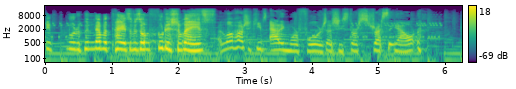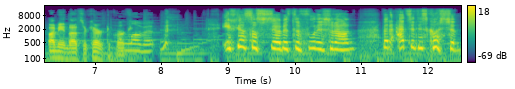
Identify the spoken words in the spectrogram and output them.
A fool who never tires of his own foolish ways. I love how she keeps adding more foolish as she starts stressing out. I mean, that's her character I love it. If you're so sure Mr. Foolish wrong, then answer this question.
